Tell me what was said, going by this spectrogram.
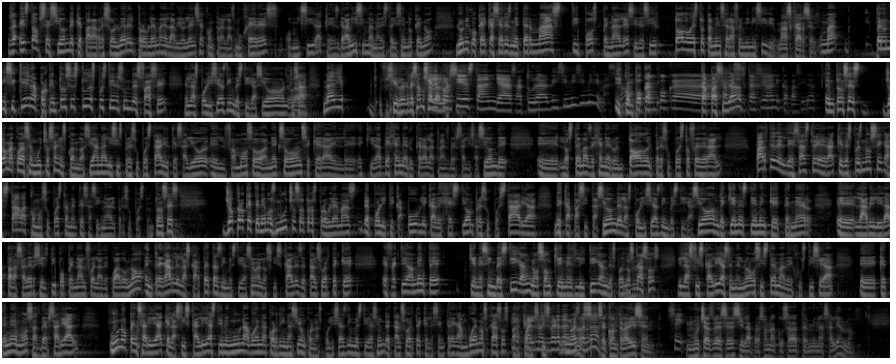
O sea, esta obsesión de que para resolver el problema de la violencia contra las mujeres, homicida, que es gravísima, nadie está diciendo que no, lo único que hay que hacer es meter más tipos penales y decir, todo esto también será feminicidio. Más cárcel. Ma- pero ni siquiera, porque entonces tú después tienes un desfase en las policías de investigación, o sea, nadie, si regresamos Que a la... de por sí están ya saturadísimísimas. Y ¿no? con poca poca capacidad. capacitación y capacidad. Entonces, yo me acuerdo hace muchos años cuando hacía análisis presupuestario y que salió el famoso anexo 11, que era el de equidad de género y que era la transversalización de eh, los temas de género en todo el presupuesto federal, parte del desastre era que después no se gastaba como supuestamente se asignaba el presupuesto. Entonces, yo creo que tenemos muchos otros problemas de política pública, de gestión presupuestaria, de capacitación de las policías de investigación, de quienes tienen que tener eh, la habilidad para saber si el tipo penal fue el adecuado o no, entregarle las carpetas de investigación a los fiscales de tal suerte que efectivamente quienes investigan no son quienes litigan después los casos y las fiscalías en el nuevo sistema de justicia eh, que tenemos, adversarial, uno pensaría que las fiscalías tienen una buena coordinación con las policías de investigación de tal suerte que les entregan buenos casos para Lo que cual los no es verdad. No es No, se- verdad. Se, contradicen Sí. muchas veces y la persona acusada termina saliendo.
